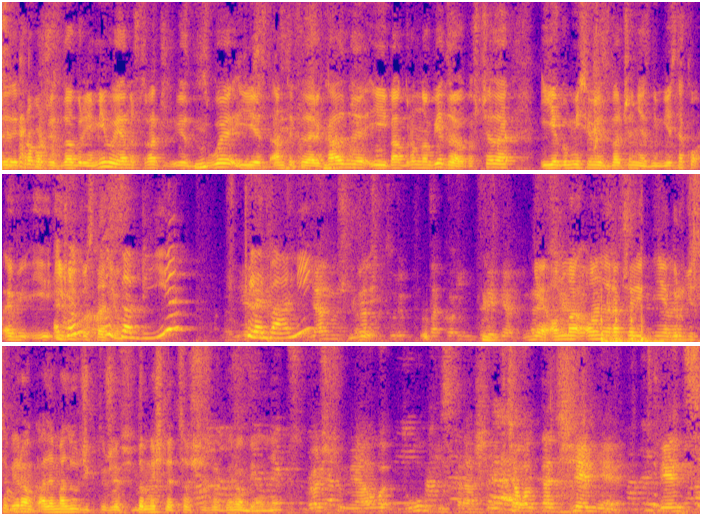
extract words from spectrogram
y, proboszcz jest dobry i miły, Janusz Tracz jest zły i jest antyklerykalny i ma ogromną wiedzę o kościele i jego misją jest walczenie z nim. Jest taką ewi, A ewi to on postacią. go zabije? W plebanii? Janusz Tracz, który taką intrygę... Nie, on ma, on raczej nie brudzi sobie rąk, ale ma ludzi, którzy w domyśle coś złego robią, nie? Gościu miał długi strasznie, chciał oddać ziemię, więc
